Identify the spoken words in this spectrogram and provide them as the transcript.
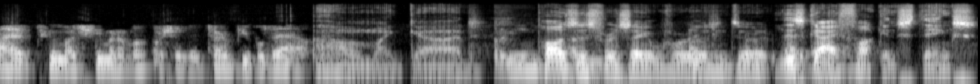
I have too much human emotion to turn people down. Oh my god. I mean, Pause this I'm- for a second before we listen to it. This guy fucking stinks.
